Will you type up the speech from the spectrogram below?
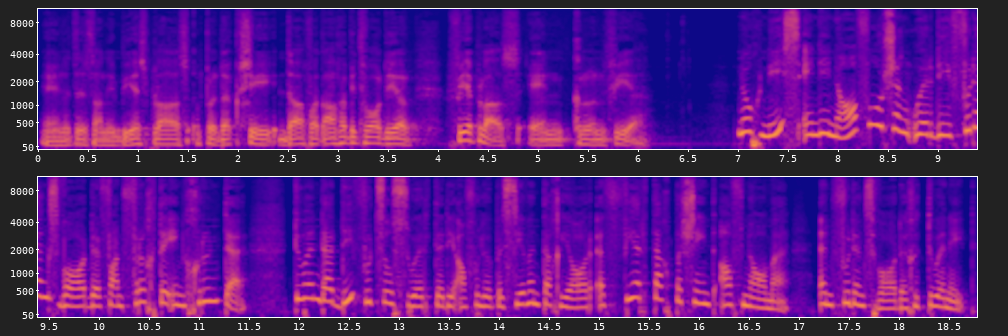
en dit is dan die beesplaas produksie dag wat aangebied word deur Veeplaas en Kroonvee. Nog nuus en die navorsing oor die voedingswaarde van vrugte en groente toon dat die voedselsoorte die afgelope 70 jaar 'n 40% afname in voedingswaarde getoon het.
